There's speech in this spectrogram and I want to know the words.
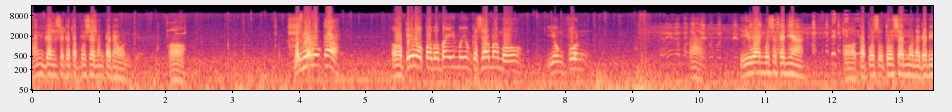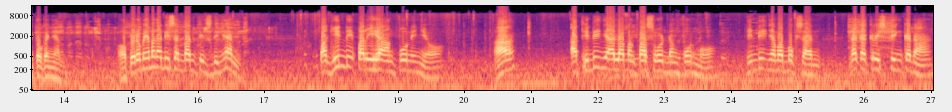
hanggang sa katapusan ng panahon. Oh. Maglaro ka. Oh, pero pababain mo yung kasama mo, yung phone, ah, iwan mo sa kanya. Oh, tapos utusan mo na ganito, ganyan. Oh, pero may mga disadvantage din yan. Pag hindi pareha ang phone ninyo, ha? At hindi niya alam ang password ng phone mo, hindi niya mabuksan, nakakristing ka na,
